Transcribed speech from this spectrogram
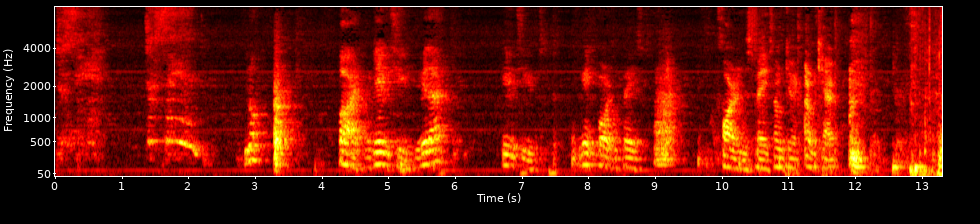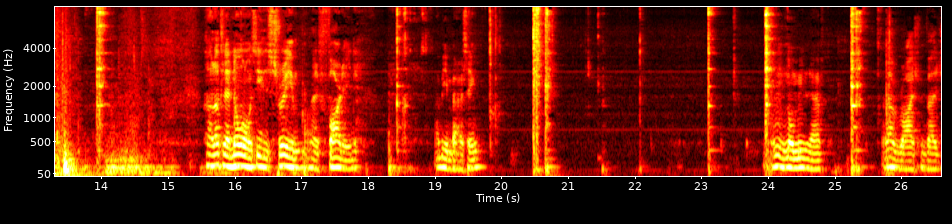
Just say it. You know, fine. I gave it to you. You hear that? Gave it to you. You can't fart in the face. Fart in his face. I don't care. I don't care. Oh, luckily, no one will see the stream I farted. That'd be embarrassing. Mm, no meat left. I have rice and veg.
